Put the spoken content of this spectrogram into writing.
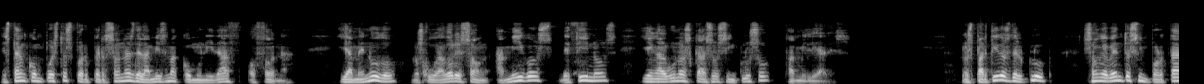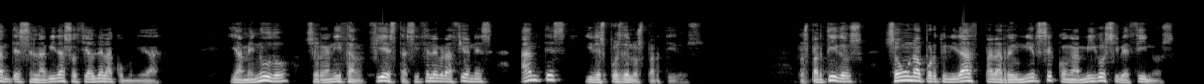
están compuestos por personas de la misma comunidad o zona, y a menudo los jugadores son amigos, vecinos y en algunos casos incluso familiares. Los partidos del club son eventos importantes en la vida social de la comunidad y a menudo se organizan fiestas y celebraciones antes y después de los partidos. Los partidos son una oportunidad para reunirse con amigos y vecinos,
